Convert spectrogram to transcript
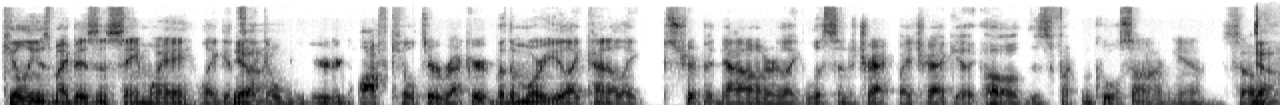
Killing is my business same way. Like it's Yeah. like a weird off kilter record, but the more you like kind of like strip it down or like listen to track by track, you're like, oh, this is a fucking cool song. Yeah. So Yeah,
